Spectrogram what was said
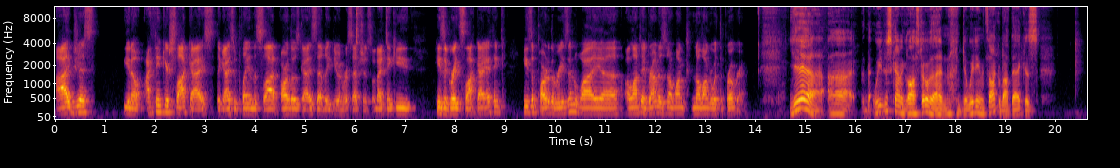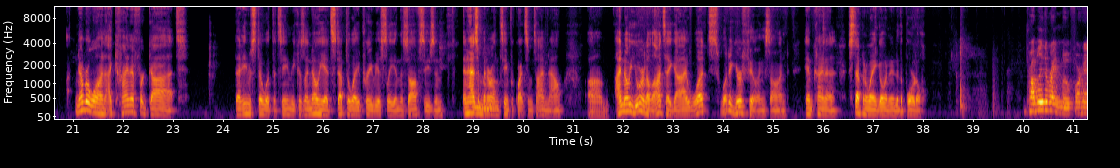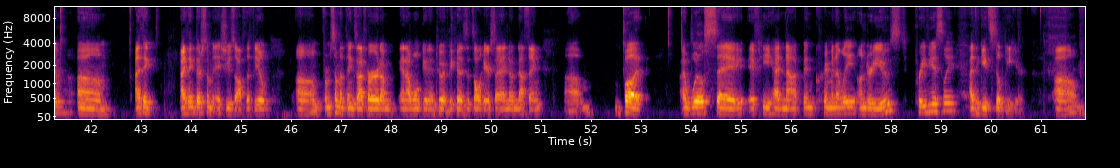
I just, you know, I think your slot guys, the guys who play in the slot, are those guys that lead you in receptions. And I think he he's a great slot guy. I think he's a part of the reason why uh, Alante Brown is no long, no longer with the program. Yeah, uh, we just kind of glossed over that, and we didn't even talk about that because number one, I kind of forgot that he was still with the team because I know he had stepped away previously in this offseason and hasn't been Mhm. around the team for quite some time now. Um, I know you were an Alante guy. What what are your feelings on him kind of stepping away and going into the portal? Probably the right move for him. Um, I think I think there's some issues off the field um, from some of the things I've heard. I'm and I won't get into it because it's all hearsay. I know nothing. Um, but I will say, if he had not been criminally underused previously, I think he'd still be here. Um,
